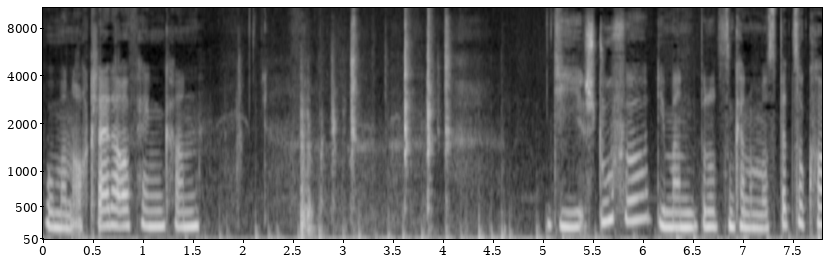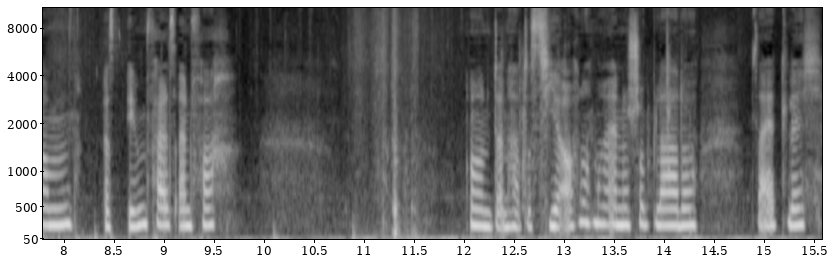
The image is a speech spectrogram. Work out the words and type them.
wo man auch Kleider aufhängen kann. Die Stufe, die man benutzen kann, um aufs Bett zu kommen, ist ebenfalls einfach. Und dann hat es hier auch nochmal eine Schublade seitlich.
